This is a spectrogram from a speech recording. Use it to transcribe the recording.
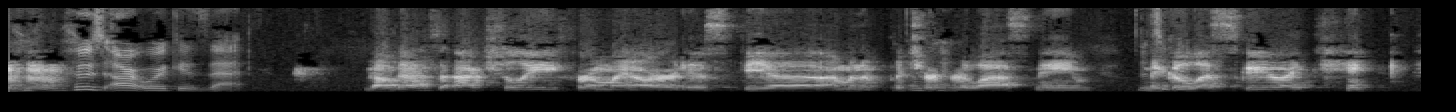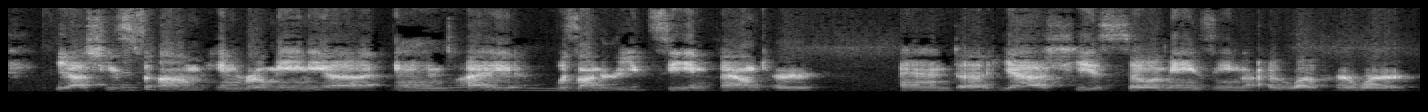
hmm whose artwork is that? Now that's actually from my artist Thea. I'm gonna butcher Okay. her last name, That's okay. Nicolescu, I think. Yeah, she's okay. um, in Romania, and I was on Reedsy and found her. And uh, yeah, she is so amazing. I love her work.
